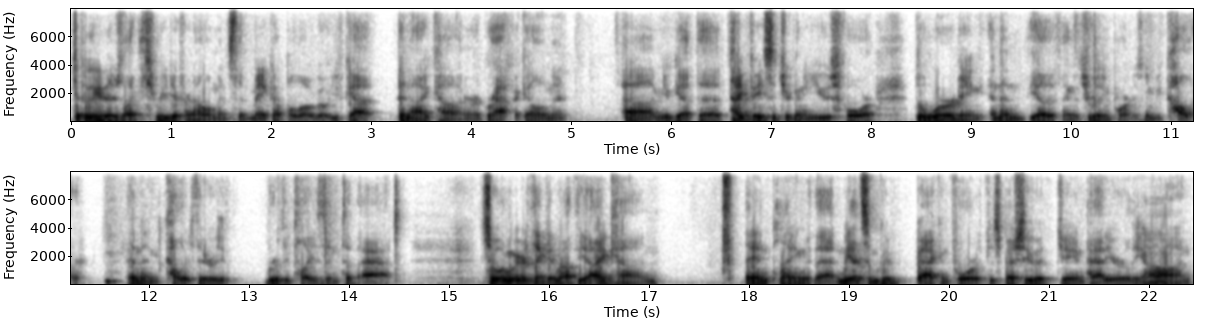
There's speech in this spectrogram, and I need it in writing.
typically there's like three different elements that make up a logo. You've got an icon or a graphic element. Um, you get the typeface that you're going to use for the wording, and then the other thing that's really important is going to be color. Mm-hmm. And then color theory really plays into that. So when we were thinking about the icon, and playing with that. And we had some good back and forth, especially with Jay and Patty early on.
